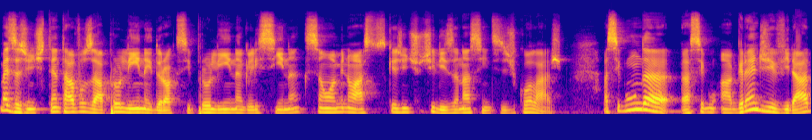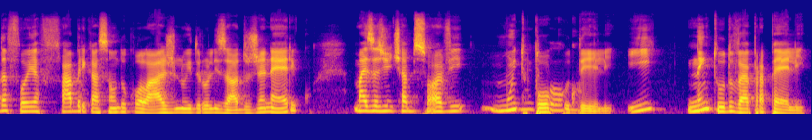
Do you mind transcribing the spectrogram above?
Mas a gente tentava usar prolina, hidroxiprolina, glicina, que são aminoácidos que a gente utiliza na síntese de colágeno. A segunda, a, seg a grande virada foi a fabricação do colágeno hidrolisado genérico, mas a gente absorve muito, muito pouco, pouco dele e nem tudo vai para a pele.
